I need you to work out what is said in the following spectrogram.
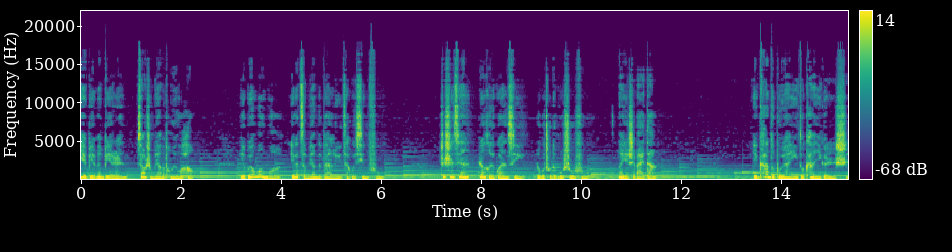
也别问别人交什么样的朋友好。也不用问我一个怎么样的伴侣才会幸福。这世间任何的关系，如果处得不舒服，那也是白搭。你看都不愿意多看一个人时，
